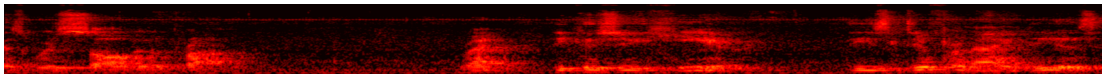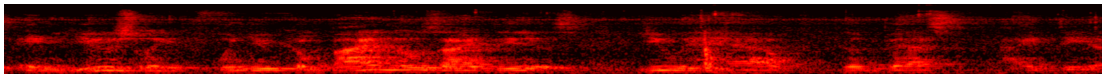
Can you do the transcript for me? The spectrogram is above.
as we're solving a problem, right? Because you hear these different ideas, and usually when you combine those ideas, you have the best idea.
